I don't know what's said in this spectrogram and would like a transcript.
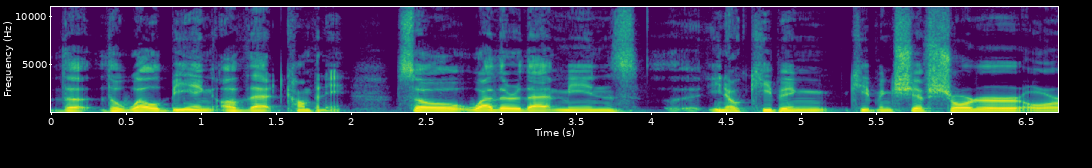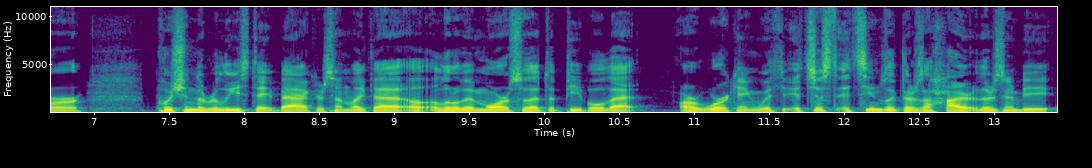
the the well-being of that company. So whether that means you know keeping keeping shifts shorter or pushing the release date back or something like that a, a little bit more so that the people that are working with it's just it seems like there's a higher there's going to be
